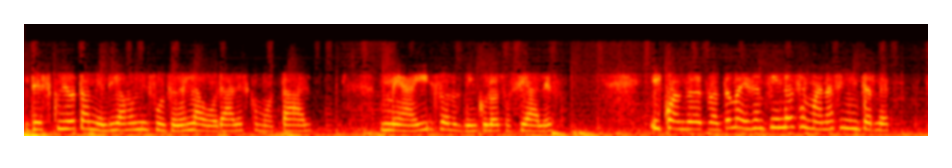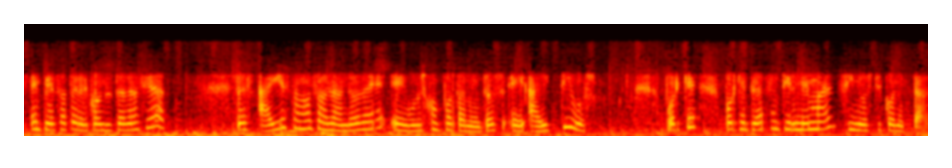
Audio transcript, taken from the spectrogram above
Descuido también, digamos, mis funciones laborales como tal, me aíslo los vínculos sociales. Y cuando de pronto me dicen fin de semana sin internet, empiezo a tener conductas de ansiedad. Entonces ahí estamos hablando de eh, unos comportamientos eh, adictivos. ¿Por qué? Porque empiezo a sentirme mal si no estoy conectado.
